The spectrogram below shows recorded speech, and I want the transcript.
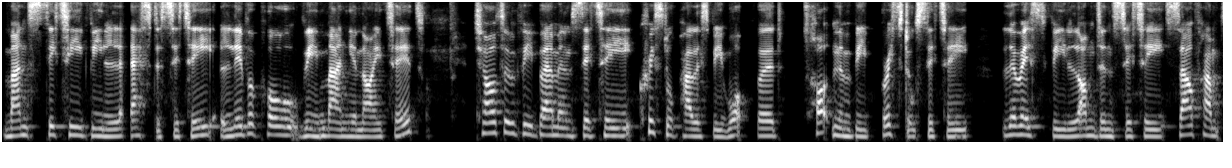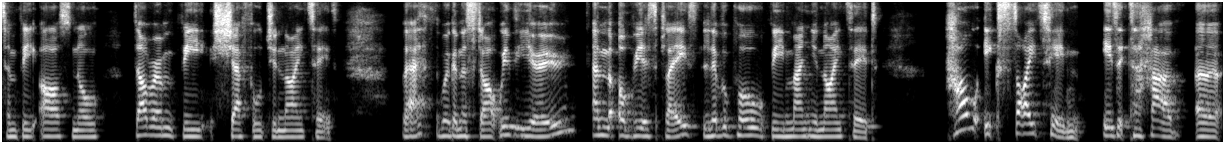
Man City v Leicester City, Liverpool v Man United, Charlton v Birmingham City, Crystal Palace v Watford, Tottenham v Bristol City, Lewes v London City, Southampton v Arsenal, Durham v Sheffield United. Beth, we're going to start with you and the obvious place Liverpool v Man United. How exciting is it to have a,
